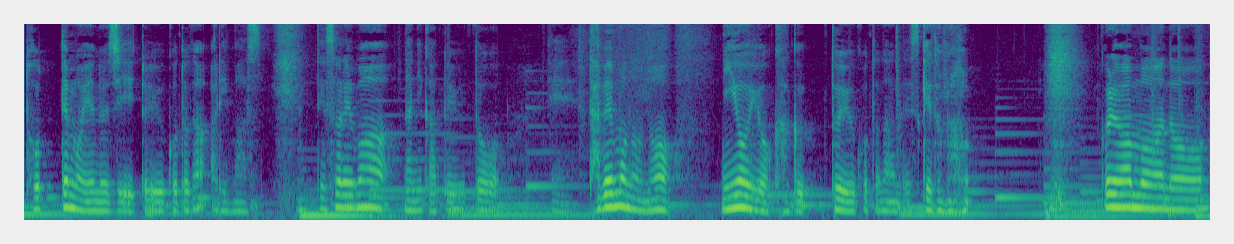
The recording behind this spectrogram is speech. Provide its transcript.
とっても NG ということがあります。でそれは何かというと、えー、食べ物の匂いを嗅ぐということなんですけども。これはもうあの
